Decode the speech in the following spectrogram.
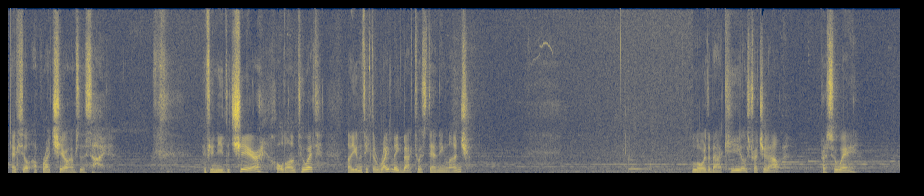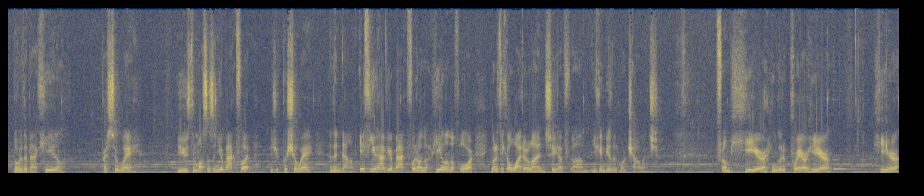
Exhale, upright chair, arms to the side. If you need the chair, hold on to it. Now you're going to take the right leg back to a standing lunge. Lower the back heel, stretch it out, press away. Lower the back heel, press away. Use the muscles in your back foot as you push away and then down. If you have your back foot on the heel on the floor, you want to take a wider lunge so you have um, you can be a little more challenged. From here, you can go to prayer here, here,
